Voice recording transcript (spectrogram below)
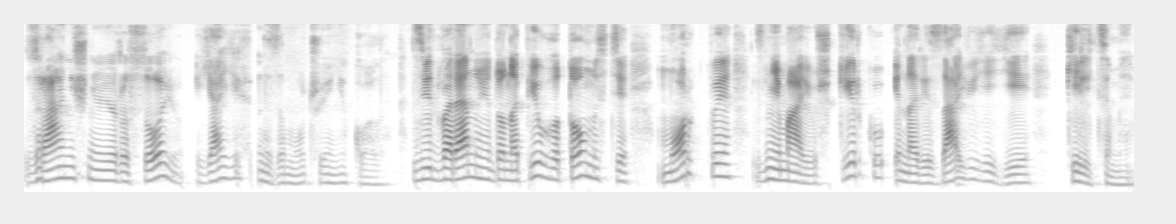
з ранішньою росою, я їх не замочую ніколи. З відвареної до напівготовності моркви знімаю шкірку і нарізаю її кільцями.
